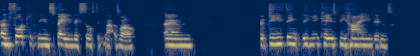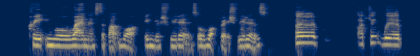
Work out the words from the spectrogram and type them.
Unfortunately, in Spain, they still think that as well. Um, but do you think the UK is behind in creating more awareness about what English food is or what British food is? Uh, I think we're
